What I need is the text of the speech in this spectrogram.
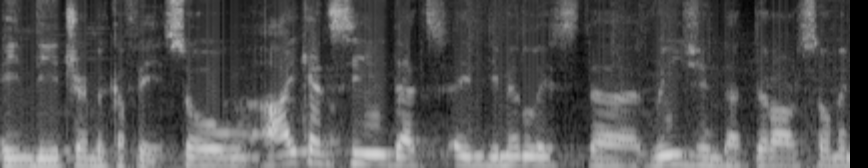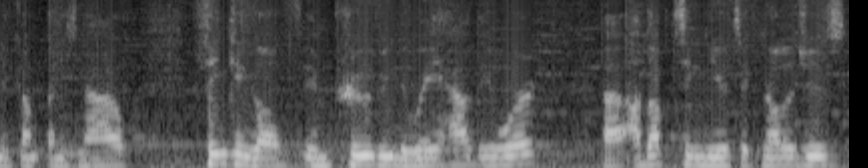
in the Trimble Cafe. So I can see that in the Middle East uh, region that there are so many companies now thinking of improving the way how they work, uh, adopting new technologies.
